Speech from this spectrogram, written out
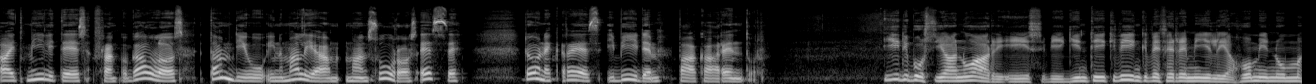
ait milites Franco Gallos tamdiu in malia mansuros esse donec res ibidem rentur. Idibus januariis viginti quinque feremilia hominum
